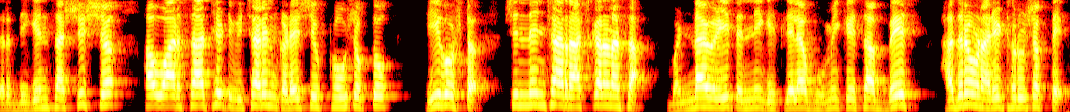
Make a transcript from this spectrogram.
तर दिघेंचा शिष्य हा वारसा थेट विचारेंकडे शिफ्ट होऊ शकतो. ही गोष्ट शिंदेच्या राजकारणाचा बंडावेळी त्यांनी घेतलेल्या भूमिकेचा बेस हादरवणारी ठरू शकते.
